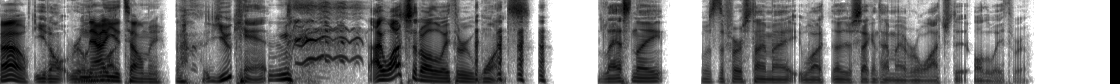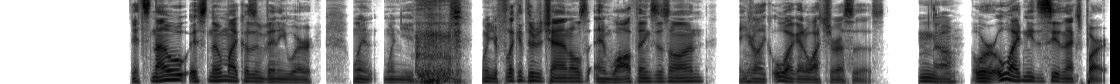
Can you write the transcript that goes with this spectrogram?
Oh, You don't really. now wa- you tell me. you can't. I watched it all the way through once. Last night was the first time I watched, uh, the second time I ever watched it all the way through. It's no, it's no my cousin Vinny where when when you when you're flicking through the channels and Wild Things is on and you're like, oh, I got to watch the rest of this, No. or oh, I need to see the next part.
